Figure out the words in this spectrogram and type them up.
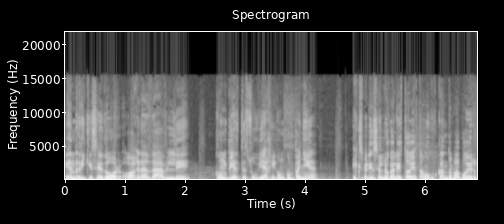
enriquecedor o agradable convierte su viaje con compañía? Experiencias locales todavía estamos buscando para poder,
